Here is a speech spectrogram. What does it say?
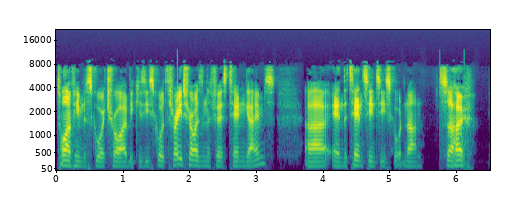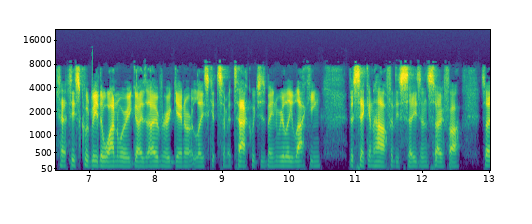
time for him to score a try because he scored three tries in the first 10 games, uh, and the 10 since he scored none. So this could be the one where he goes over again or at least gets some attack, which has been really lacking the second half of this season so far. So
